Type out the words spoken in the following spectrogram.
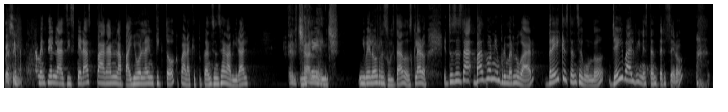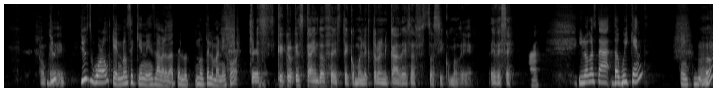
Pues sí. las disqueras pagan la payola en TikTok para que tu canción se haga viral. El challenge. Y ve, los resultados, claro. Entonces está Bad Bunny en primer lugar, Drake está en segundo, J Balvin está en tercero. Ok. Juice World, que no sé quién es, la verdad, no te lo manejo. Es que creo que es kind of este, como electrónica de esas, así como de EDC. Ah. Y luego está The Weeknd en quinto,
